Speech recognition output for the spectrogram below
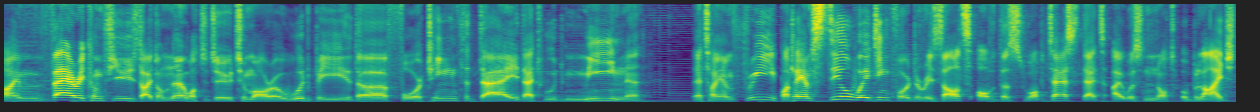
I'm very confused. I don't know what to do. Tomorrow would be the 14th day. That would mean that I am free, but I am still waiting for the results of the swab test that I was not obliged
